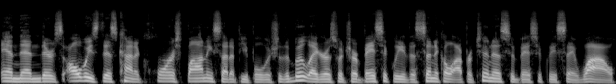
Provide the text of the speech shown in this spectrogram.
And then there's always this kind of corresponding set of people, which are the bootleggers, which are basically the cynical opportunists who basically say, wow,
